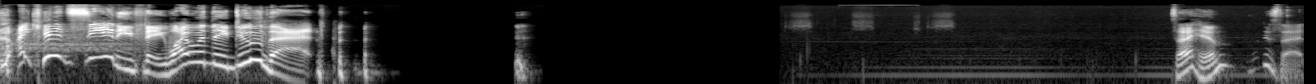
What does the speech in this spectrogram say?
I can't see anything. Why would they do that? Is that him? What is that?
